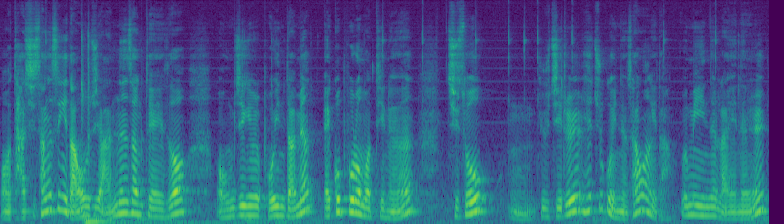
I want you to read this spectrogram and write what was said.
어, 다시 상승이 나오지 않는 상태에서 어, 움직임을 보인다면 에코프로 머티는 지속 음, 유지를 해주고 있는 상황이다. 의미 있는 라인을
